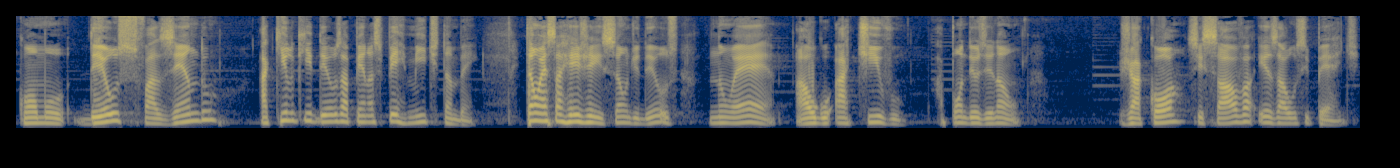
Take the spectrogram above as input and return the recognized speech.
como Deus fazendo aquilo que Deus apenas permite também. Então, essa rejeição de Deus não é algo ativo, a ponto de Deus dizer, não, Jacó se salva, Esaú se perde.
